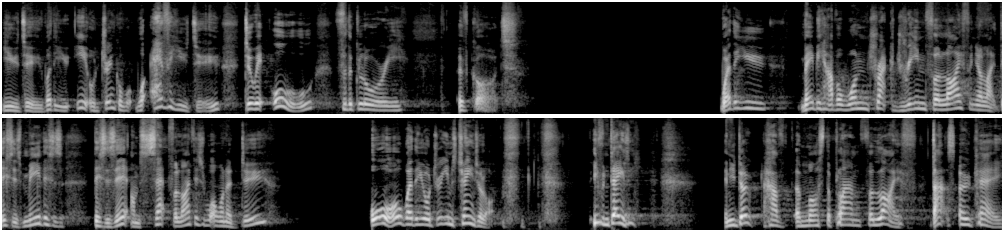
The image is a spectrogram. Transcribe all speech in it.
you do, whether you eat or drink or whatever you do, do it all for the glory of God. Whether you maybe have a one track dream for life and you're like, this is me, this is, this is it, I'm set for life, this is what I want to do. Or whether your dreams change a lot, even daily, and you don't have a master plan for life, that's okay.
